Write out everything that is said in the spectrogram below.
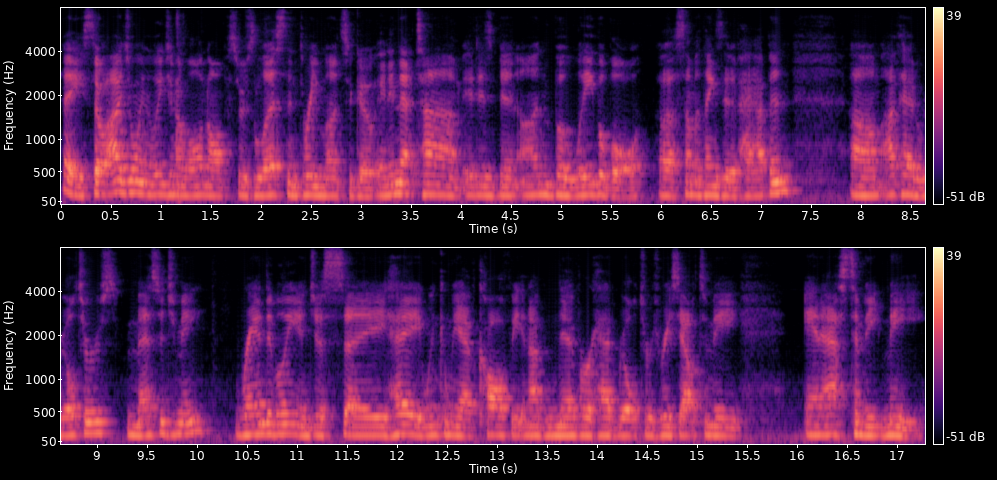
Hey, so I joined the Legion of Loan Officers less than three months ago, and in that time, it has been unbelievable uh, some of the things that have happened. Um, I've had realtors message me randomly and just say, Hey, when can we have coffee? And I've never had realtors reach out to me and ask to meet me.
